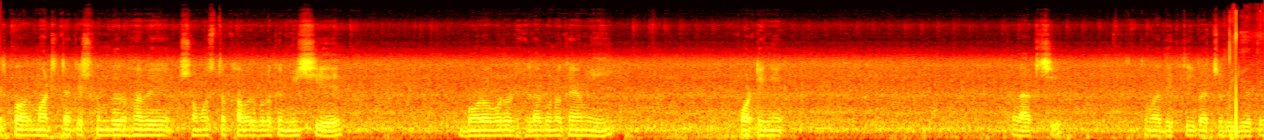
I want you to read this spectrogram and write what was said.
এরপর মাটিটাকে সুন্দরভাবে সমস্ত খাবারগুলোকে মিশিয়ে বড় বড় ঢেলাগুলোকে আমি পটিংয়ে রাখছি। তোমরা দেখতেই পাচ্ছ ভিডিওতে।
